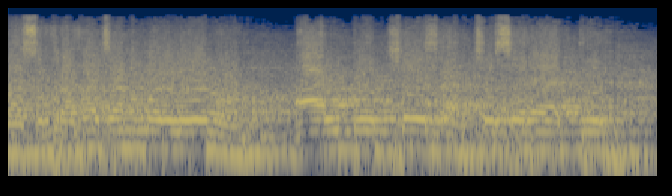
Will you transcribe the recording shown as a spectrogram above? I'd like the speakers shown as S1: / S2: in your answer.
S1: La suprafața numărului 1, Albu Cezar, CSR Activ.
